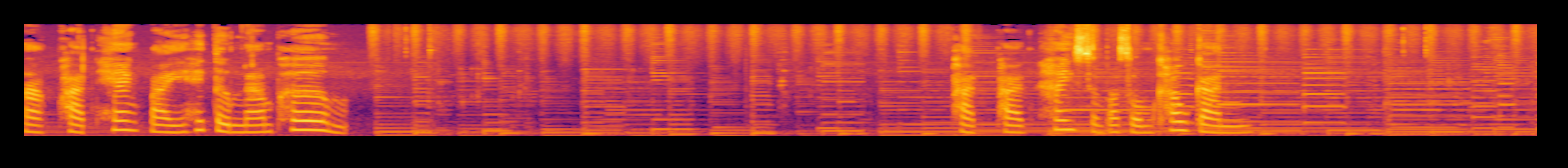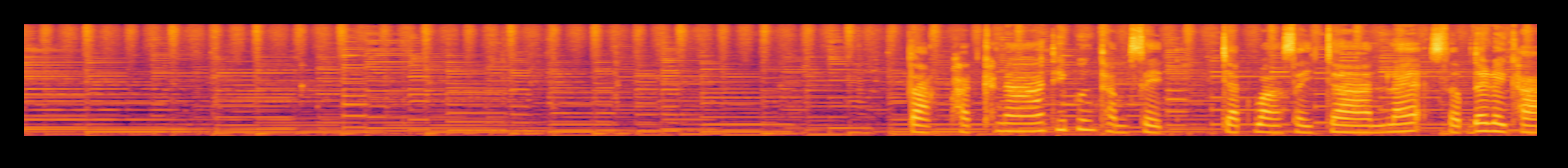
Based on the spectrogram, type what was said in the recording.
หากผัดแห้งไปให้เติมน้ำเพิ่ม ผัดผัดให้ส่วนผสมเข้ากัน ตักผัดคะน้าที่เพิ่งทำเสร็จ จัดวางใส่จานและเสิร์ฟได้เลยค่ะ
